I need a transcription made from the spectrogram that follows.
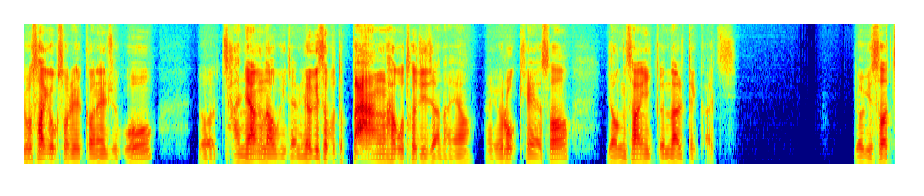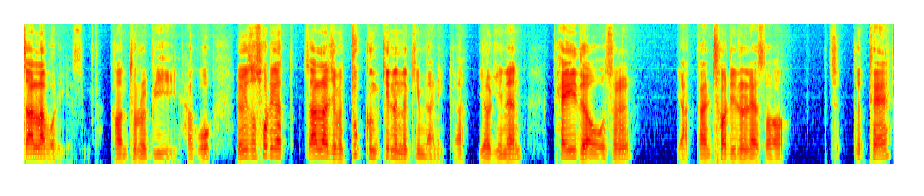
요 사격 소리를 꺼내주고 요 잔향 나오기 전에 여기서부터 빵 하고 터지잖아요 이렇게 해서 영상이 끝날 때까지 여기서 잘라버리겠습니다. 컨트롤 B 하고 여기서 소리가 잘라지면 뚝 끊기는 느낌이 나니까 여기는 페이드 아웃을 약간 처리를 해서 끝에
